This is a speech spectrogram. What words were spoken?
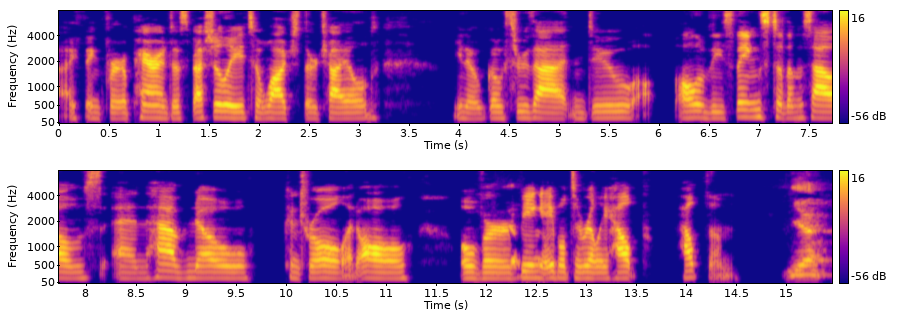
I think, for a parent, especially to watch their child, you know, go through that and do all of these things to themselves and have no control at all over being able to really help help them. Yeah.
